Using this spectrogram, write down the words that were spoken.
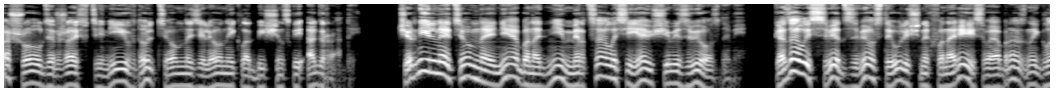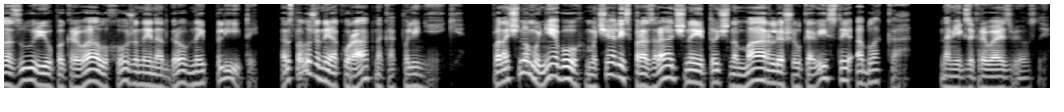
пошел, держась в тени вдоль темно-зеленой кладбищенской ограды. Чернильное темное небо над ним мерцало сияющими звездами. Казалось, свет звезд и уличных фонарей своеобразной глазурью покрывал ухоженные надгробные плиты, расположенные аккуратно, как по линейке. По ночному небу мчались прозрачные, точно марля, шелковистые облака, на миг закрывая звезды.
